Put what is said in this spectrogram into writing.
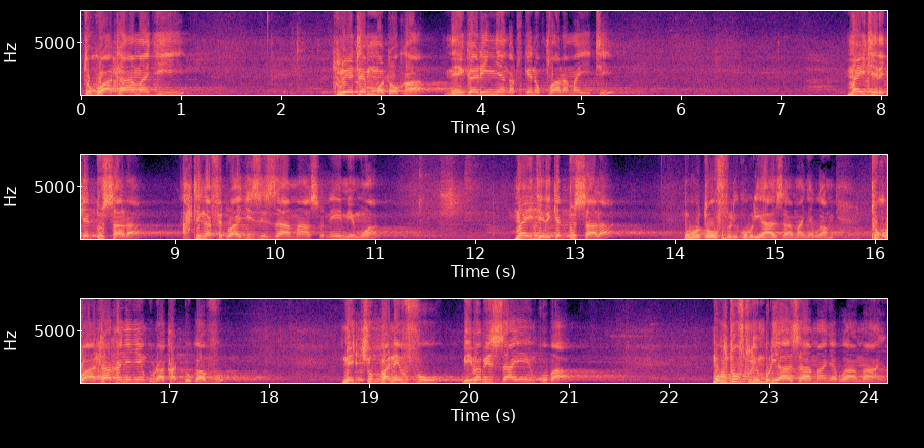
Tukwata amagi tuleeta emotoka negalinnya nga tugenda okutwala maiti. Maiti ereke tusala ate nga ffe twagiziza amaaso n'emimwa. Maiti ereke tusala mu butuufu tuli ku buli azaamanya bwamu. Tukwata akanyenye enkulu akaddugavu necupa nevu biba bizaayo enkuba mu butuufu tuli mu buli azaamanya bwamaanyi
